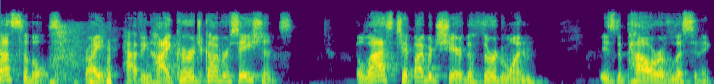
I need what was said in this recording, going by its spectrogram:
undiscussables, right? Having high courage conversations. The last tip I would share, the third one, is the power of listening,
